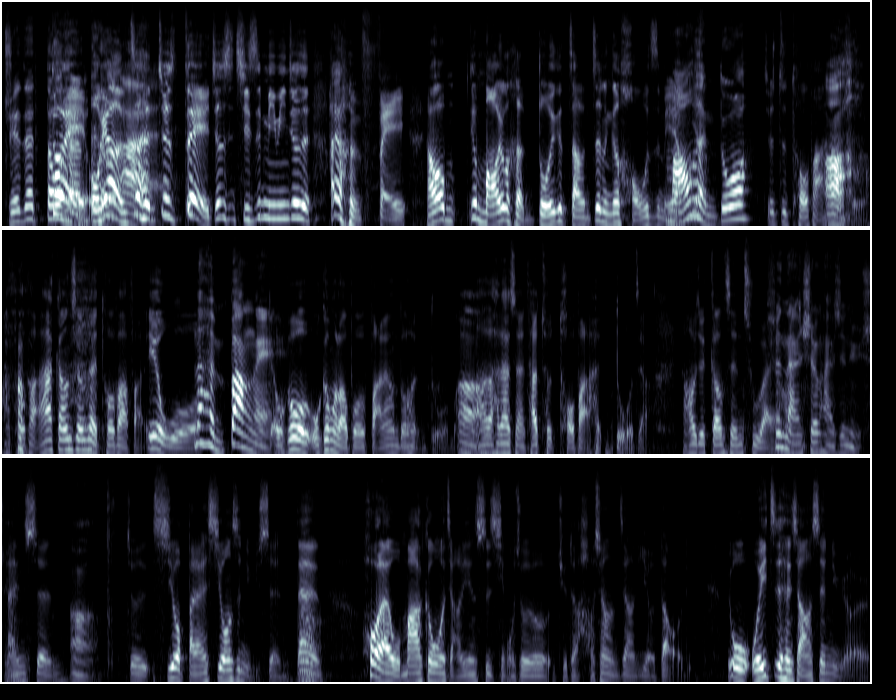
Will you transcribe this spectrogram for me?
觉得都对我跟你讲，这就是对，就是其实明明就是他又很肥，然后又毛又很多，一个长得真的跟猴子没毛很多，就是头发哦很多，他头发他刚生出来头发发，因为我那很棒哎、我跟我我跟我老婆发量都很多嘛，嗯然后他他他他头头发很多这样，然后就刚生出来，是男生还是女生？男生，啊，就是希望本来希望是女生，但嗯后来我妈跟我讲一件事情，我就觉得好像这样也有道理。我我一直很想要生女儿，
